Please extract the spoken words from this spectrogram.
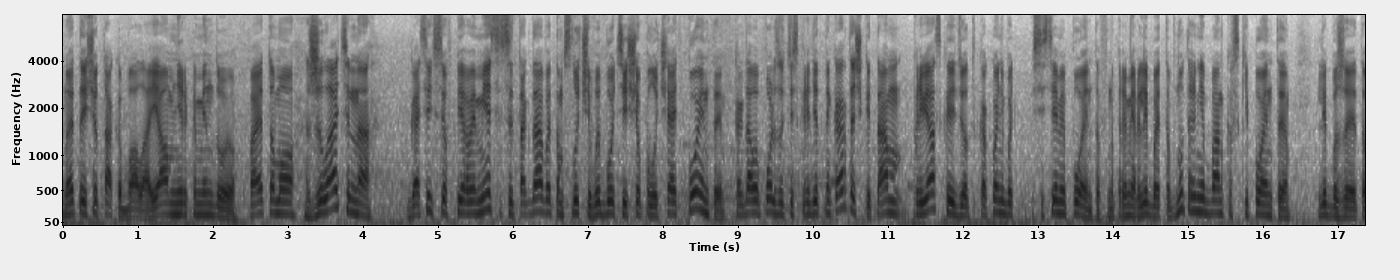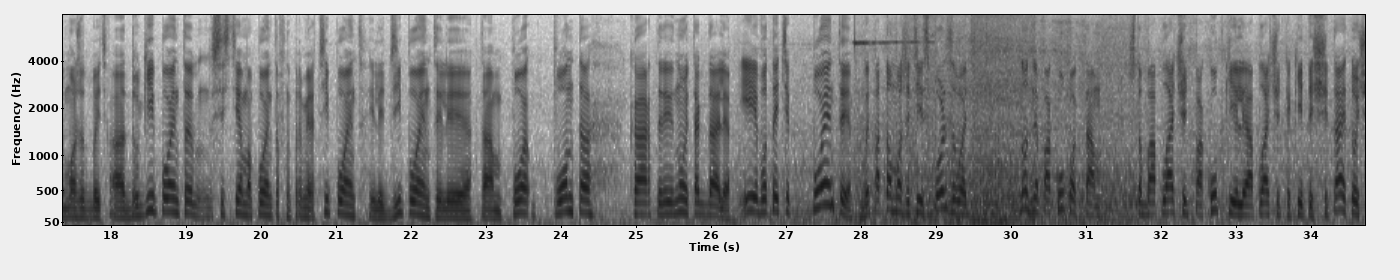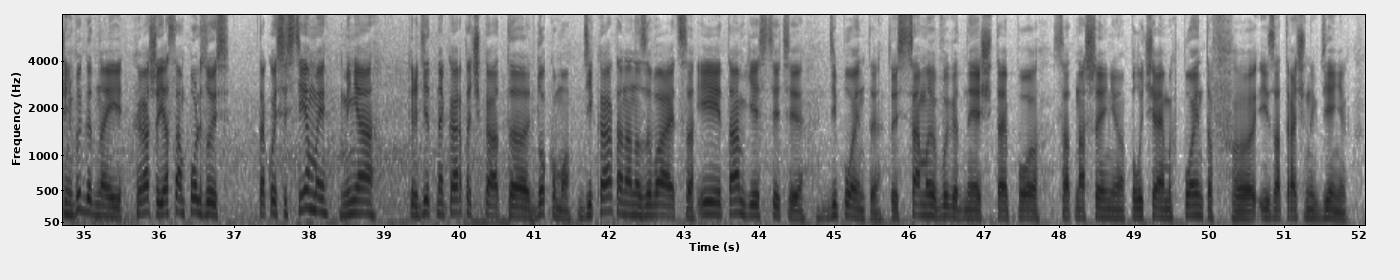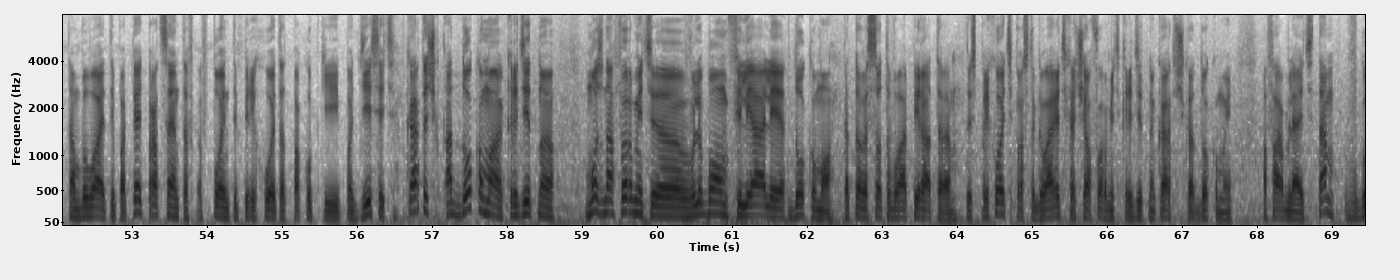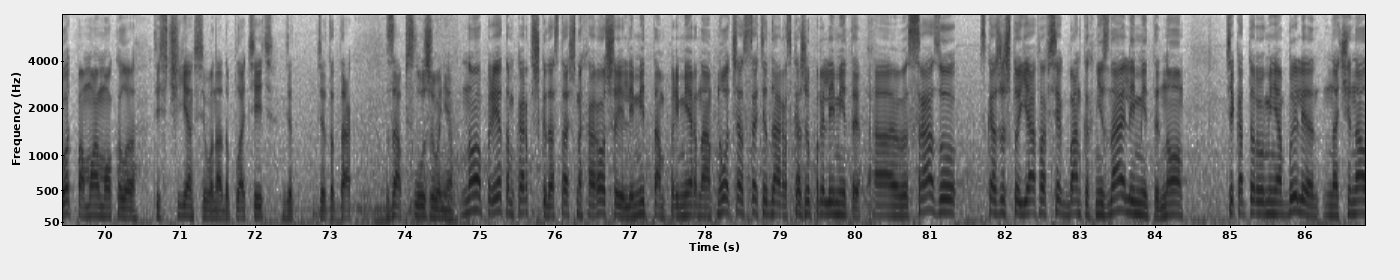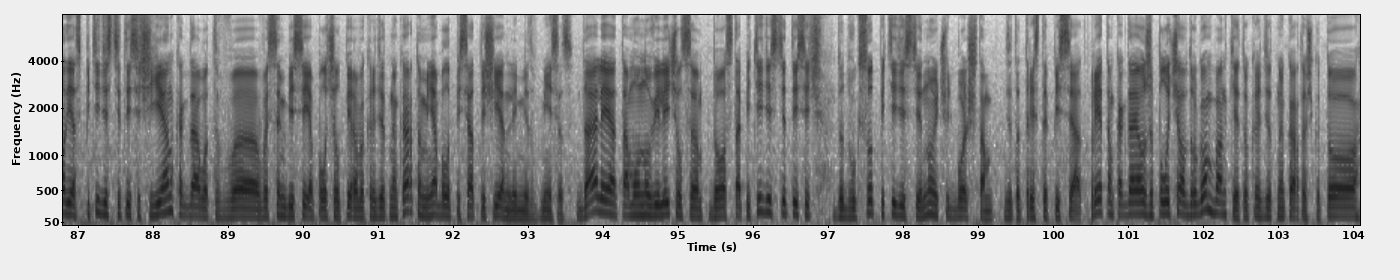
но ну, это еще так и бала, я вам не рекомендую. Поэтому желательно гасить все в первый месяц, и тогда в этом случае вы будете еще получать поинты. Когда вы пользуетесь кредитной карточкой, там привязка идет к какой-нибудь системе поинтов. Например, либо это внутренние банковские поинты, либо же это может быть а, другие поинты, система поинтов, например, T-point или D-point, или там по, Ponta карты, ну и так далее. И вот эти поинты вы потом можете использовать ну, для покупок там чтобы оплачивать покупки или оплачивать какие-то счета. Это очень выгодно и хорошо. Я сам пользуюсь такой системой. У меня кредитная карточка от э, Docomo. D-карт она называется. И там есть эти D-поинты. То есть самые выгодные, я считаю, по соотношению получаемых поинтов э, и затраченных денег. Там бывает и по 5% в поинты переходит от покупки и по 10%. Карточку от Docomo кредитную можно оформить э, в любом филиале Docomo, который сотового оператора. То есть приходите, просто говорите, хочу оформить кредитную карточку от Docomo и оформляете. Там в год, по-моему, около 1000 йен всего надо платить, где-то где так, за обслуживание. Но при этом карточка достаточно хорошая, лимит там примерно... Ну вот сейчас, кстати, да, расскажу про лимиты. А, сразу скажу, что я во всех банках не знаю лимиты, но те, которые у меня были, начинал я с 50 тысяч йен, когда вот в, в SMBC я получил первую кредитную карту, у меня было 50 тысяч йен лимит в месяц. Далее там он увеличился до 150 тысяч, до 250, ну и чуть больше, там где-то 350. При этом, когда я уже получал в другом банке эту кредитную карточку, то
